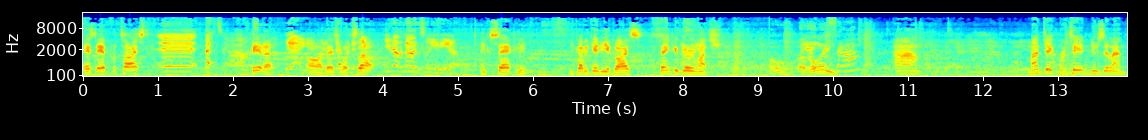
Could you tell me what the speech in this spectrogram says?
As advertised. Uh, better. Better. Yeah, yeah. Oh, that's definitely. what's up. You don't know until you're here. Exactly. you got to get here, guys. Thank you very much. Oh, Where Roy. are you from? Um, Majek Pratet, New Zealand.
